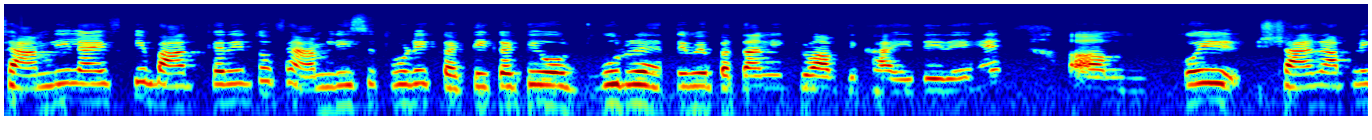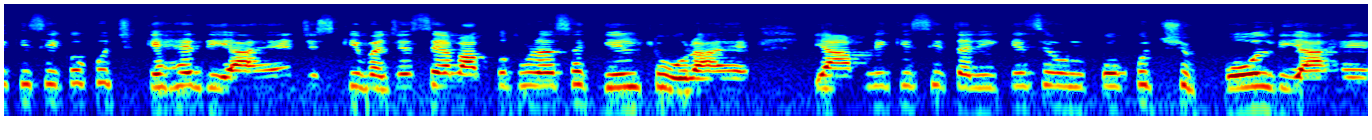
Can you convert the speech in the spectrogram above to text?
फैमिली लाइफ की बात करें तो फैमिली से थोड़े कटे कटे और दूर रहते हुए पता नहीं क्यों आप दिखाई दे रहे हैं। um, कोई शायद आपने किसी को कुछ कह दिया है जिसकी वजह से अब आपको थोड़ा सा गिल्ट हो रहा है या आपने किसी तरीके से उनको कुछ बोल दिया है।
